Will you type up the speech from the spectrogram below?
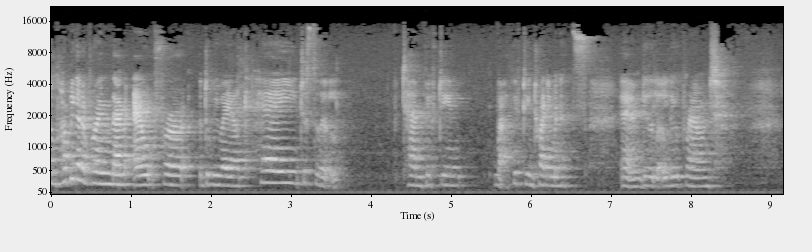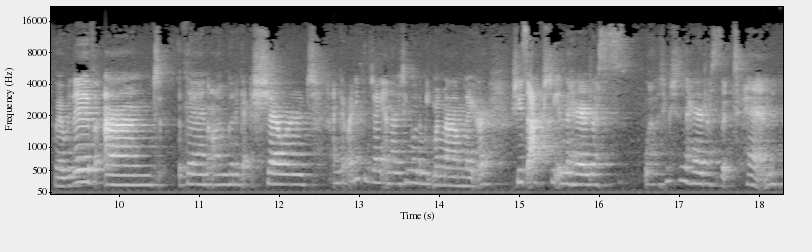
I'm probably gonna bring them out for a WALK, just a little 10, 15, well 15, 20 minutes, and um, do a little loop around where we live and then I'm gonna get showered and get ready for the day and then I think I'm gonna meet my mom later. She's actually in the hairdress, well I think she's in the hairdress at 10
